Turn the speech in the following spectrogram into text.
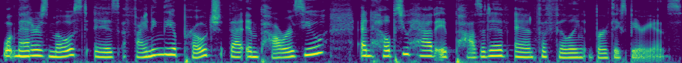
What matters most is finding the approach that empowers you and helps you have a positive and fulfilling birth experience.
